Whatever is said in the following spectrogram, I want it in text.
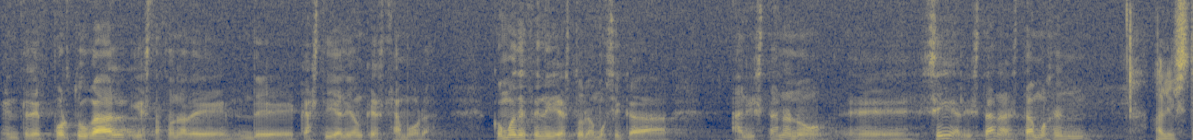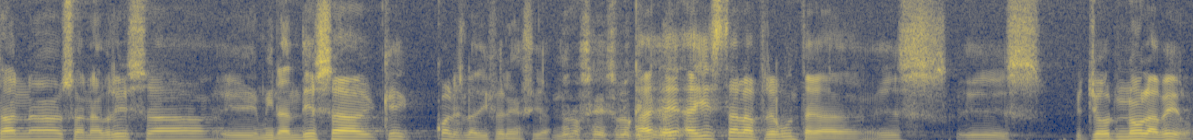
entre Portugal y esta zona de, Castilla y León que es Zamora. ¿Cómo definirías tú la música alistana? No, eh, sí, alistana, estamos en... Alistana, sanabresa, eh, mirandesa, ¿qué, ¿cuál es la diferencia? No lo sé, eso es lo que... Ahí, ahí está la pregunta, es yo no la veo.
